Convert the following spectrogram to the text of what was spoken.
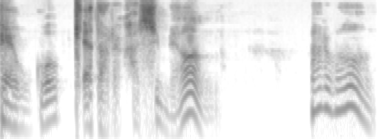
배우고 깨달아 가시면 여러분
